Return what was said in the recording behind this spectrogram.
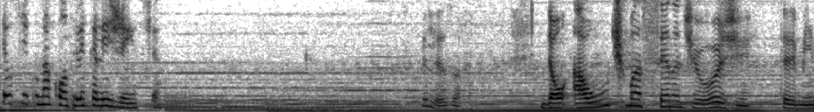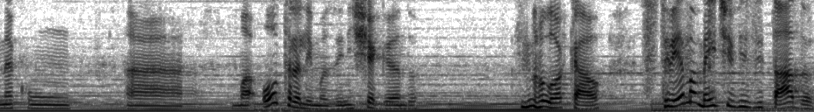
Eu fico na contra-inteligência. Beleza. Então, a última cena de hoje termina com ah, uma outra limusine chegando no local, extremamente visitado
